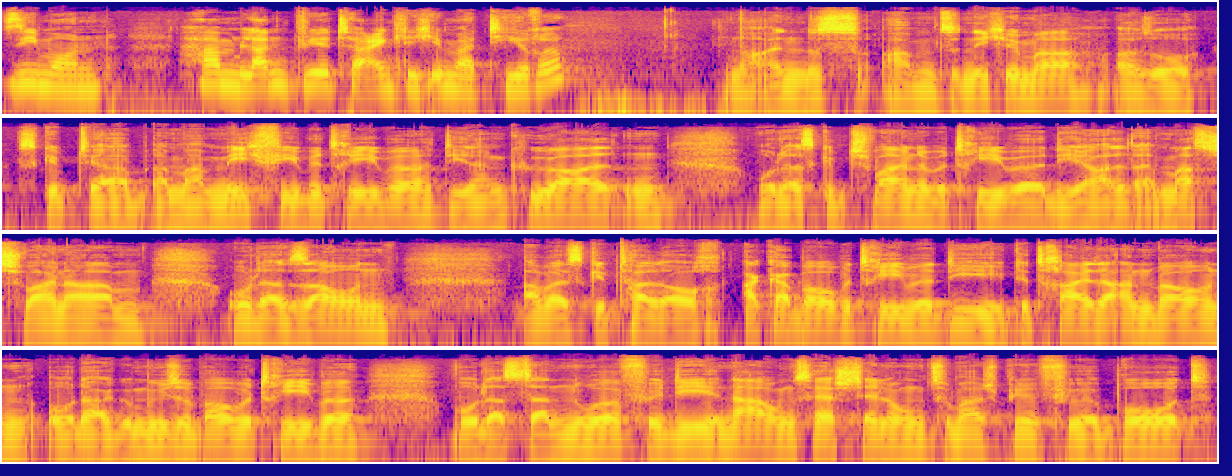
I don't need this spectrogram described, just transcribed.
Simon, haben Landwirte eigentlich immer Tiere? Nein, das haben sie nicht immer. Also es gibt ja einmal Milchviehbetriebe, die dann Kühe halten. Oder es gibt Schweinebetriebe, die halt Mastschweine haben oder Sauen. Aber es gibt halt auch Ackerbaubetriebe, die Getreide anbauen oder Gemüsebaubetriebe, wo das dann nur für die Nahrungsherstellung, zum Beispiel für Brot,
